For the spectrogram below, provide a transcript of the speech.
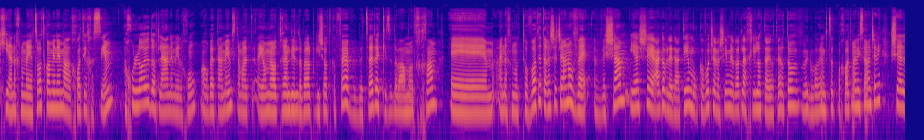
כי אנחנו מייצרות כל מיני מערכות יחסים. אנחנו לא יודעות לאן הם ילכו, הרבה פעמים, זאת אומרת, היום מאוד טרנדי לדבר על פגישות קפה, ובצדק, כי זה דבר מאוד חכם. אמ, אנחנו טובות את הרשת שלנו, ו, ושם יש, אגב, לדעתי, מורכבות שנשים יודעות להכיל אותה יותר טוב, וגברים קצת פחות מהניסיון שלי, של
